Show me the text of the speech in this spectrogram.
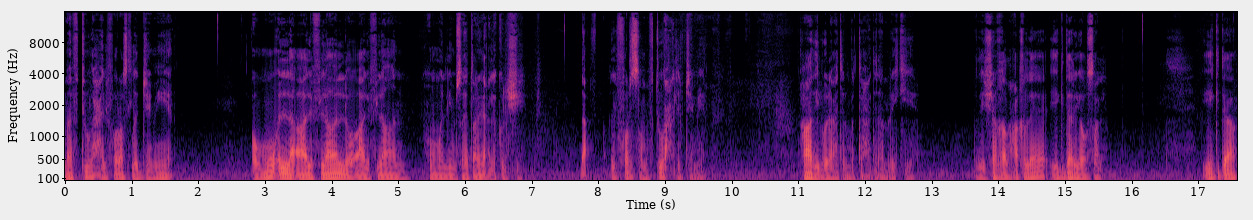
مفتوحة الفرص للجميع. أو مو إلا آل فلان لو آل فلان هم اللي مسيطرين على كل شيء لا الفرصة مفتوحة للجميع. هذه الولايات المتحدة الأمريكية. اللي يشغل عقله يقدر يوصل. يقدر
